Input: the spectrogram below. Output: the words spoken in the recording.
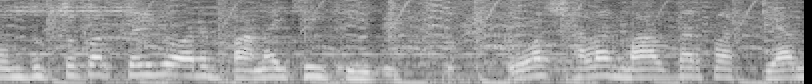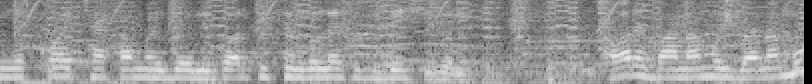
বন্ধুত্ব করতে হইবে, আরে বানাই খেয়ে কিনবে ও শালার মালদার পার্টি, আমি কয় টাকা মাই দৈনিক আর পিছনগুলো শুধু বেশি বলি। আরে বানামোই বানামো।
